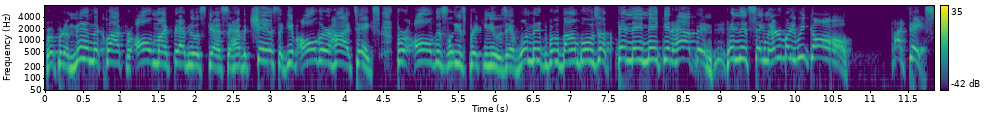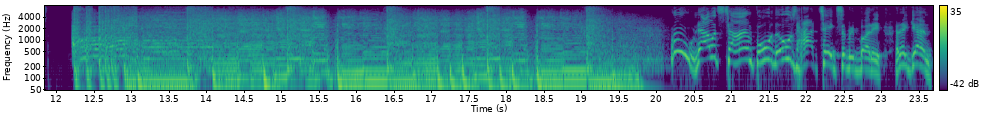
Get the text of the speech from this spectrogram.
We're going to put a minute on the clock for all of my fabulous guests to have a chance to give all their hot takes for all this latest breaking news. They have one minute before the bomb blows up. Can they make it happen in this segment? Everybody, we call hot takes. Now it's time for those hot takes, everybody. And again,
